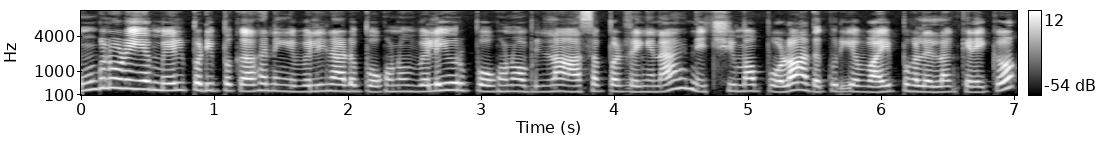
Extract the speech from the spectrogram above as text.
உங்களுடைய மேல் படிப்புக்காக நீங்கள் வெளிநாடு போகணும் வெளியூர் போகணும் அப்படின்லாம் ஆசைப்பட்றீங்கன்னா நிச்சயமாக போகலாம் அதுக்குரிய வாய்ப்புகள் எல்லாம் கிடைக்கும்.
